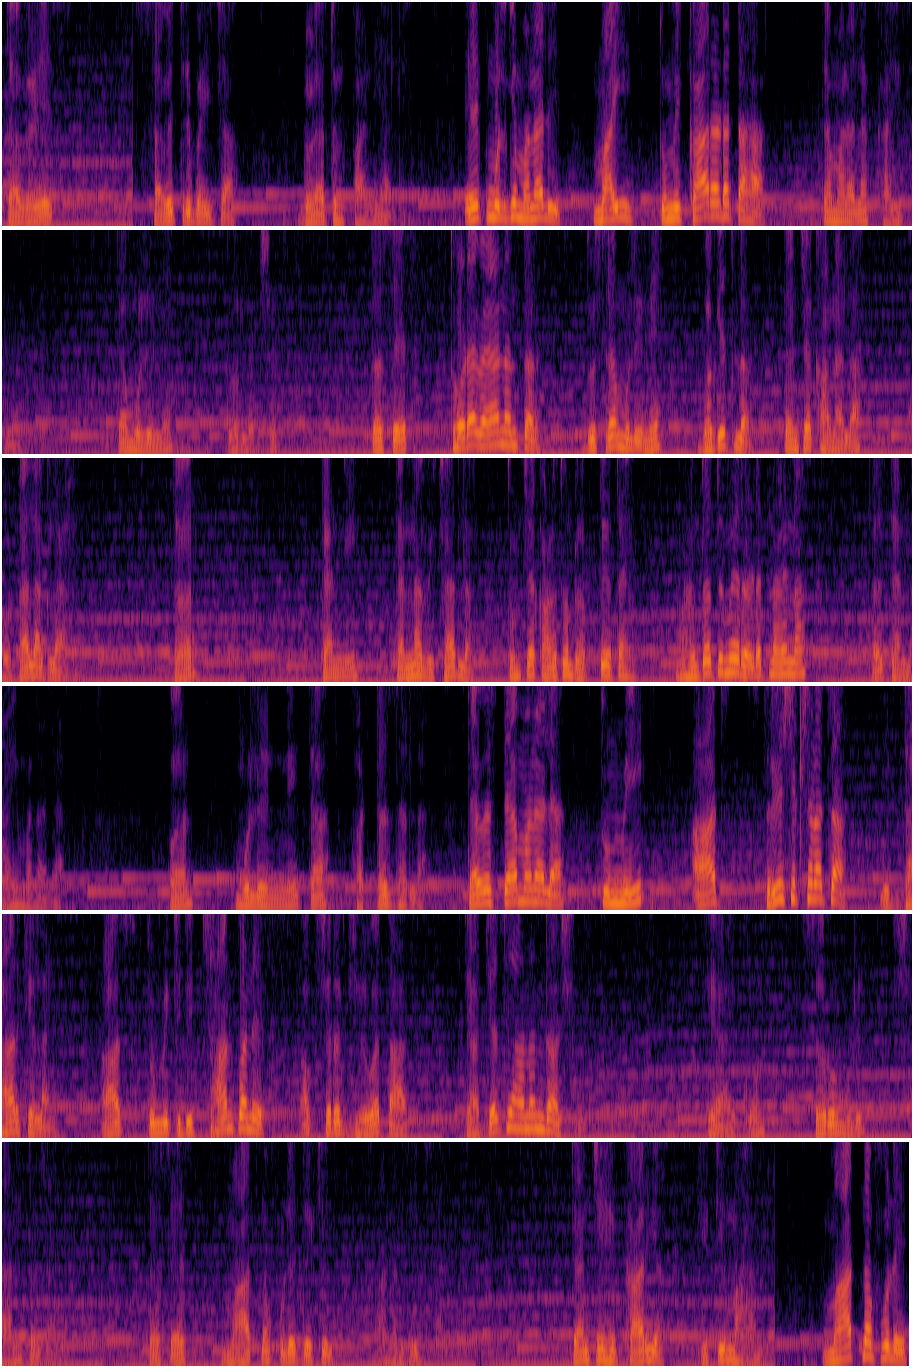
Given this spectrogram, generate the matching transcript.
त्यावेळेस सावित्रीबाईच्या डोळ्यातून पाणी आले. एक मुलगी म्हणाली माई तुम्ही का रडत आहात? त्या म्हणाल्या काहीच नाही. त्या मुलीने दुर्लक्ष केलं तसेच थोड्या वेळानंतर दुसऱ्या मुलीने बघितलं त्यांच्या कानाला खोटा लागला आहे. तर त्यांनी त्यांना विचारलं तुमच्या कानातून रक्त येत आहे म्हणून तर तुम्ही रडत नाही ना? तर त्या नाही म्हणाल्या. पण मुलींनी त्या हट्टच धरला. त्यावेळेस त्या म्हणाल्या तुम्ही आज स्त्री शिक्षणाचा उद्धार केलाय. आज तुम्ही किती छानपणे अक्षर गिरवत आहात. त्याचेच हे आनंद अश्रू हे ऐकून सर्व मुली शांत झाल्या. तसेच महात्मा फुले देखील आनंदित झाले. त्यांचे हे कार्य किती महान. महात्मा फुले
